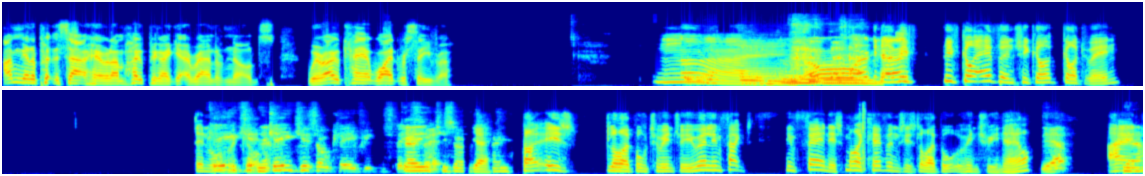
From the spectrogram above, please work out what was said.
I'm going to put this out here, and I'm hoping I get a round of nods. We're okay at wide receiver. No. Oh, You know, we've, we've got Evans, we've got Godwin. Then what have we Gage, got? Gage is okay if he can stay Gage fit. is okay. Yeah. But is liable to injury. Well, in fact, in fairness, Mike Evans is liable to injury now. Yeah, And, Yeah.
